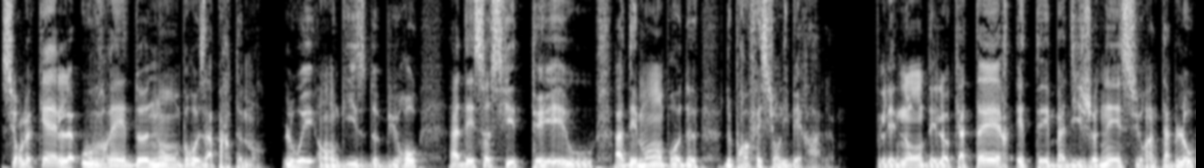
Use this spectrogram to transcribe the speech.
sur lequel ouvraient de nombreux appartements, loués en guise de bureaux à des sociétés ou à des membres de, de professions libérales. Les noms des locataires étaient badigeonnés sur un tableau,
